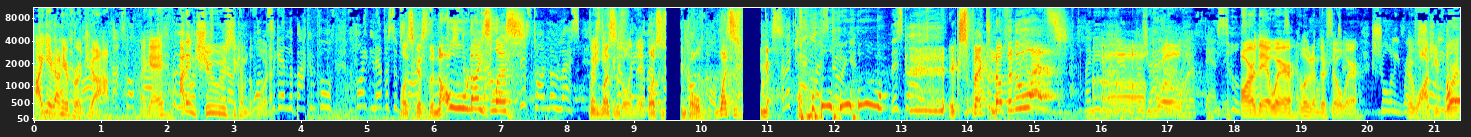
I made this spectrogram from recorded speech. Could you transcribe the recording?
I came down here for a job. Okay? I didn't choose to come to Florida. Let's get to the no. Oh, nice, Les. Wait, Les is? Les is cold. Les is f***ing Expect nothing less. Oh, bro. Are they aware? Look at them, they're so aware. They're watching for it.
